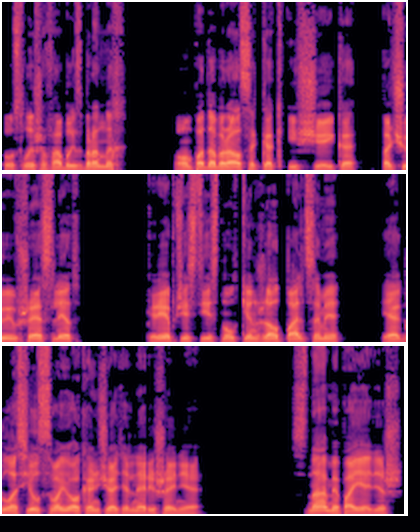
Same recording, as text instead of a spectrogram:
Услышав об избранных, он подобрался как ищейка, почуявшая след, крепче стиснул кинжал пальцами и огласил свое окончательное решение. «С нами поедешь.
